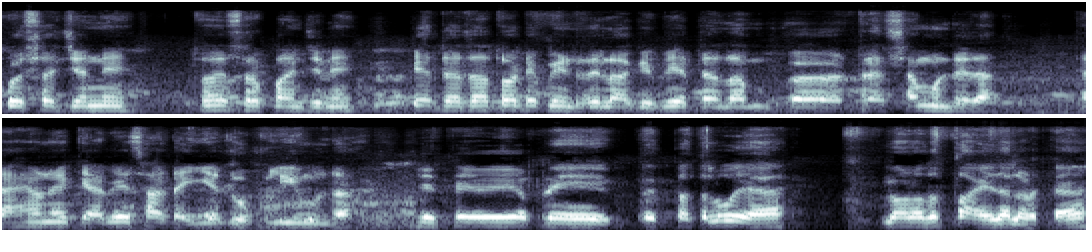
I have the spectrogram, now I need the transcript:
ਕੋਈ ਸੱਜਣ ਨੇ, ਇੱਥੋਂ ਦੇ ਸਰਪੰਚ ਨੇ ਕਿ ਏਦਾਂ ਦਾ ਤੁਹਾਡੇ ਪਿੰਡ ਦੇ ਲਾਗੇ ਵੀ ਏਦਾਂ ਦਾ ਐਡਰੈਸ ਆ ਮੁੰਡੇ ਦਾ। ਤਾਂ ਉਹਨੇ ਕਿਹਾ ਵੀ ਇਹ ਸਾਡਾ ਹੀ ਹੈ ਲੋਕਲੀ ਮੁੰਡਾ। ਜਿੱਥੇ ਆਪਣੇ ਕਤਲ ਹੋਇਆ, ਮੈਂ ਉਹਨਾਂ ਦਾ ਤਾਏ ਦਾ ਲੜਕਾ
